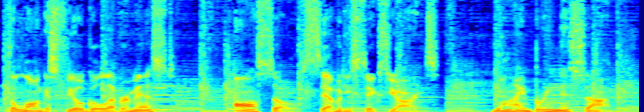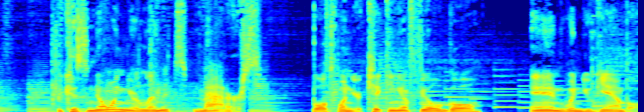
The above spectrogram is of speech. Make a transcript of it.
The longest field goal ever missed? Also 76 yards. Why bring this up? Because knowing your limits matters, both when you're kicking a field goal and when you gamble.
